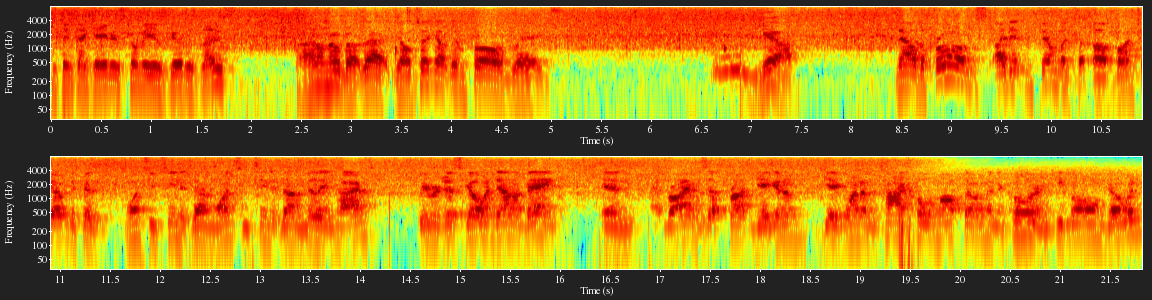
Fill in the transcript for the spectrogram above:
You think that gator's gonna be as good as those? I don't know about that. Y'all check out them frog legs. Yeah. Now the frogs, I didn't film a bunch of because once you've seen it done once, you've seen it done a million times. We were just going down a bank and Brian was up front gigging them, gig one at a time, pull them off, throw them in the cooler and keep on going.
